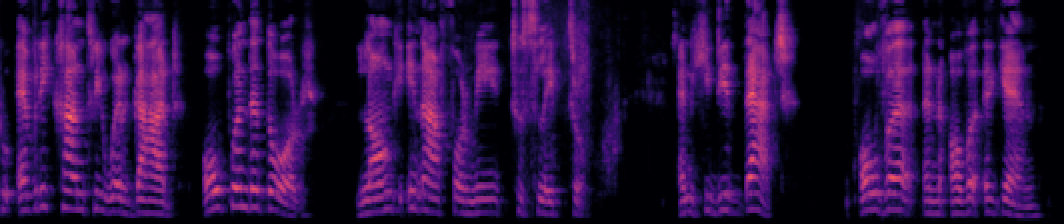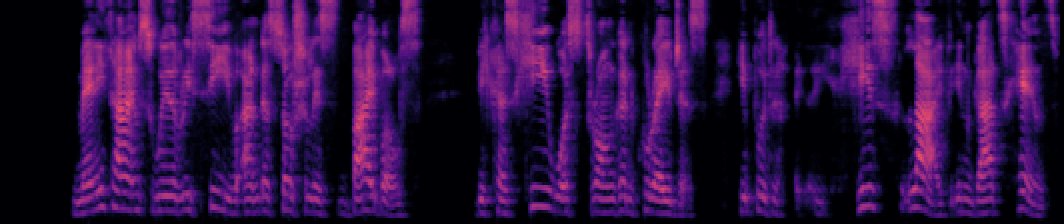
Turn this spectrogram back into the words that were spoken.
to every country where God opened the door long enough for me to sleep through. And he did that over and over again. Many times we receive under socialist Bibles because he was strong and courageous. He put uh, his life in God's hands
